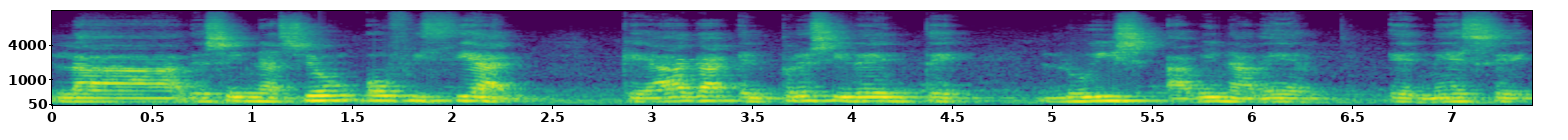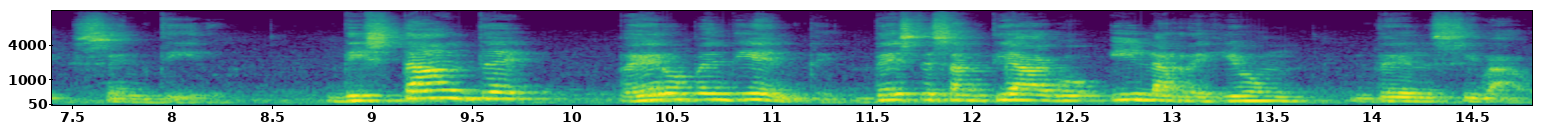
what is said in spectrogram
la designación oficial que haga el presidente Luis Abinader en ese sentido. Distante pero pendiente desde Santiago y la región del Cibao.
